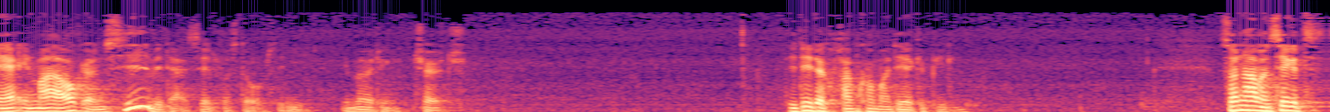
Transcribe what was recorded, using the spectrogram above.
er en meget afgørende side ved deres selvforståelse i Emerging Church. Det er det, der fremkommer i det her kapitel. Sådan har man sikkert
